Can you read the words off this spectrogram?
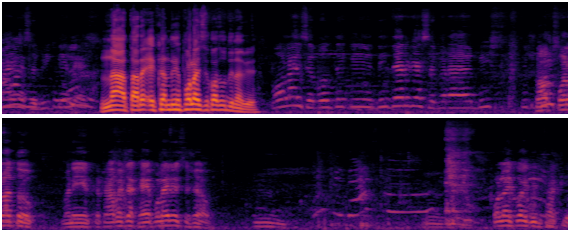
মাই গেছে বিকেলে। না তারা এখান থেকে ফলাইছে কতদিন আগে? বলাইছে বলতে কি দিদের গেছে প্রায় বিশ সব পলাতক মানে টাকা পয়সা খেয়ে পলাই রয়েছে সব। পলাই কয়দিন থাকে?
